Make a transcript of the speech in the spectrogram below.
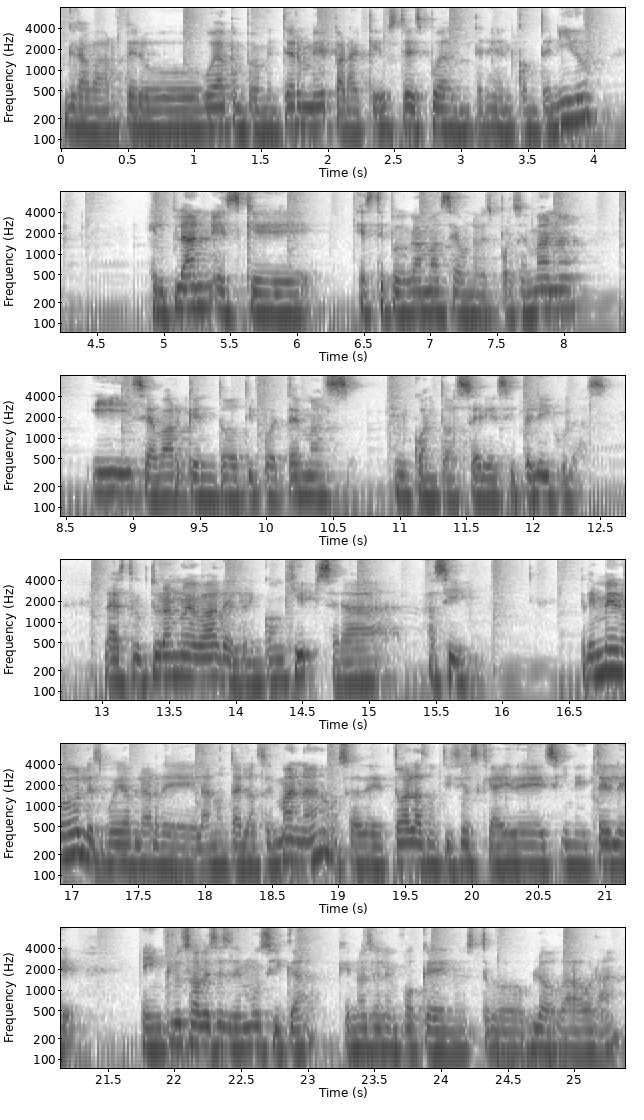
grabar, pero voy a comprometerme para que ustedes puedan tener el contenido. El plan es que este programa sea una vez por semana y se abarquen todo tipo de temas en cuanto a series y películas. La estructura nueva del Rincón Hip será así. Primero les voy a hablar de la nota de la semana, o sea, de todas las noticias que hay de cine y tele e incluso a veces de música, que no es el enfoque de nuestro blog ahora,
